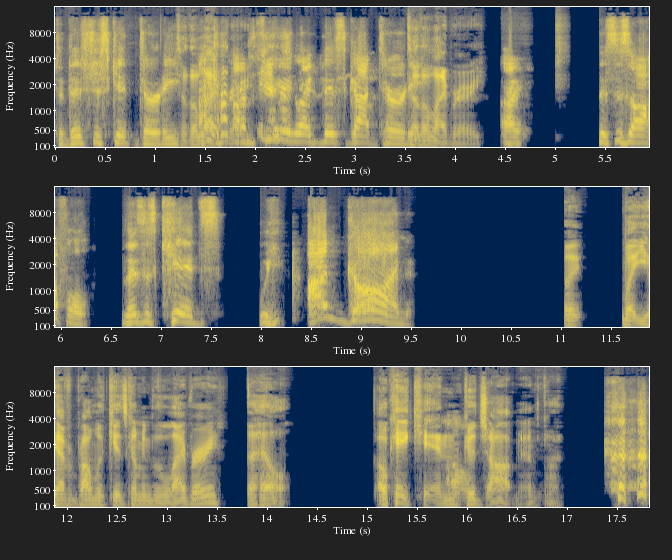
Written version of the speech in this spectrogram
Did this just get dirty? To the library. I'm feeling like this got dirty. To the library. I, this is awful. This is kids. We I'm gone. Wait, wait, you have a problem with kids coming to the library? The hell? Okay, Ken. Oh. Good job, man.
